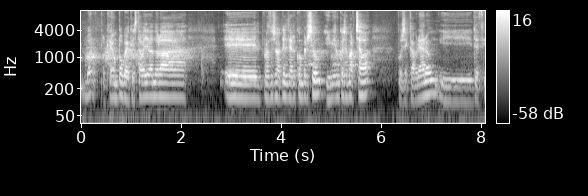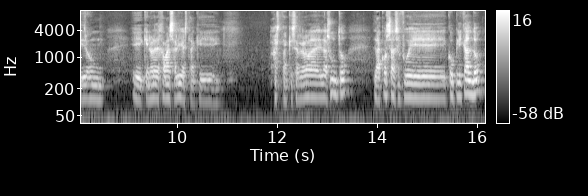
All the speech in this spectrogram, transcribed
bueno, porque era un poco el que estaba llevando eh, el proceso aquel de reconversión y vieron que se marchaba, pues se cabrearon y decidieron eh, que no le dejaban salir hasta que, hasta que se arreglaba el asunto. La cosa se fue complicando.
